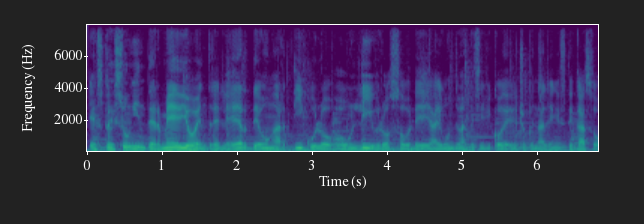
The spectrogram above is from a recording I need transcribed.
esto es un intermedio entre leerte un artículo o un libro sobre algún tema específico de derecho penal, en este caso,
